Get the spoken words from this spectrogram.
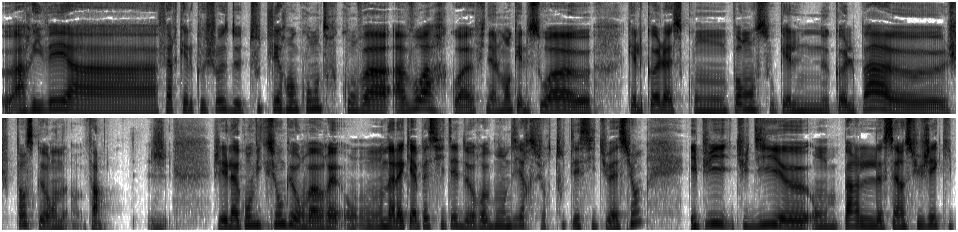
arriver à faire quelque chose de toutes les rencontres qu'on va avoir quoi finalement qu'elles soient qu'elles collent à ce qu'on pense ou qu'elles ne collent pas je pense que enfin j'ai la conviction qu'on va on a la capacité de rebondir sur toutes les situations. Et puis tu dis, euh, on parle, c'est un sujet qui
